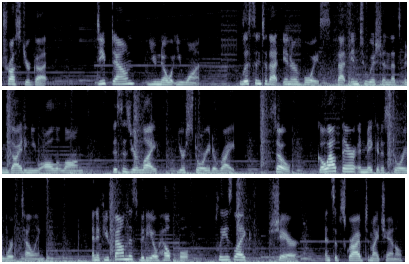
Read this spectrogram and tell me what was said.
Trust your gut. Deep down, you know what you want. Listen to that inner voice, that intuition that's been guiding you all along. This is your life, your story to write. So, go out there and make it a story worth telling. And if you found this video helpful, please like, share, and subscribe to my channel.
